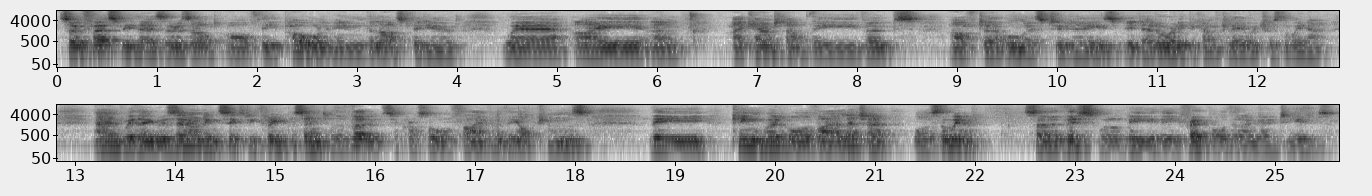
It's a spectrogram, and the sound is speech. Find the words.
So firstly there's the result of the poll in the last video where I, um, I counted up the votes after almost two days. It had already become clear which was the winner and with a resounding 63% of the votes across all five of the options the Kingwood or Violetta was the winner. So this will be the fretboard that I'm going to use.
